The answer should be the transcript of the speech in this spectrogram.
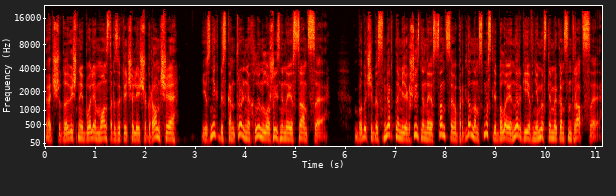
От чудовищной боли монстры закричали еще громче, из них бесконтрольно хлынула жизненная эссенция. Будучи бессмертными, их жизненная эссенция в определенном смысле была энергией в немыслимой концентрации.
